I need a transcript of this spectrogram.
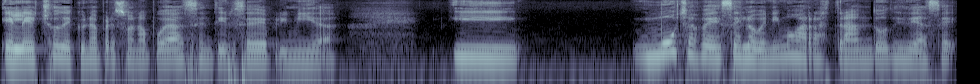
el hecho de que una persona pueda sentirse deprimida. Y muchas veces lo venimos arrastrando desde hace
